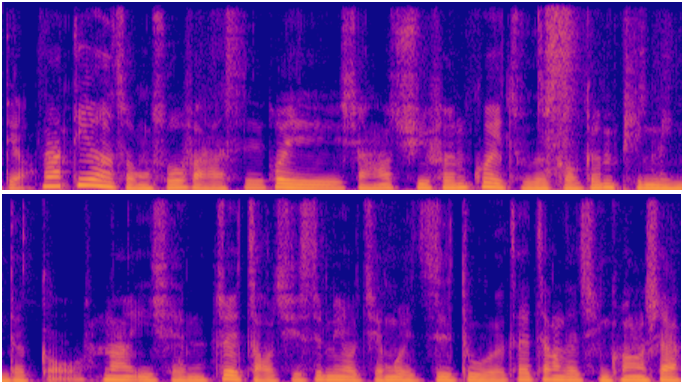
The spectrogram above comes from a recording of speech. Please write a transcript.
掉。那第二种说法是会想要区分贵族的狗跟平民的狗。那以前最早期是没有剪尾制度的，在这样的情况下，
